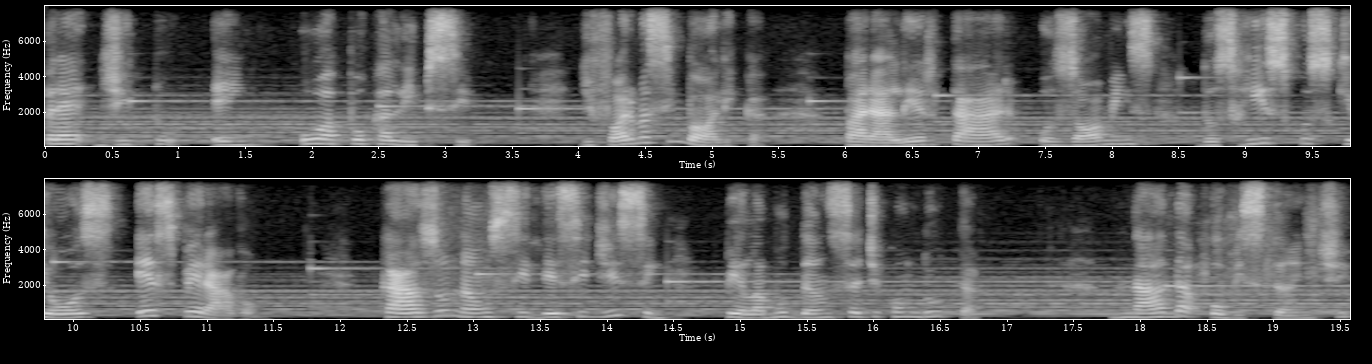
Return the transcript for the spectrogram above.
predito em O Apocalipse, de forma simbólica, para alertar os homens dos riscos que os esperavam, caso não se decidissem pela mudança de conduta. Nada obstante,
